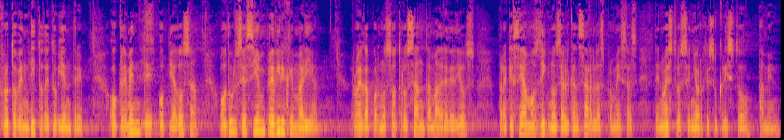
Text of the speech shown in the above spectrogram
fruto bendito de tu vientre. Oh clemente, oh piadosa, oh dulce siempre Virgen María, ruega por nosotros, Santa Madre de Dios, para que seamos dignos de alcanzar las promesas de nuestro Señor Jesucristo. Amén.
